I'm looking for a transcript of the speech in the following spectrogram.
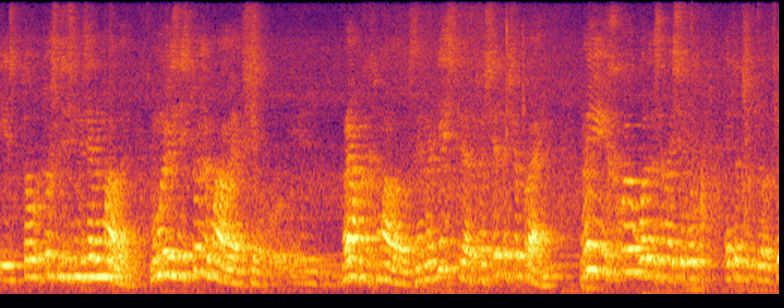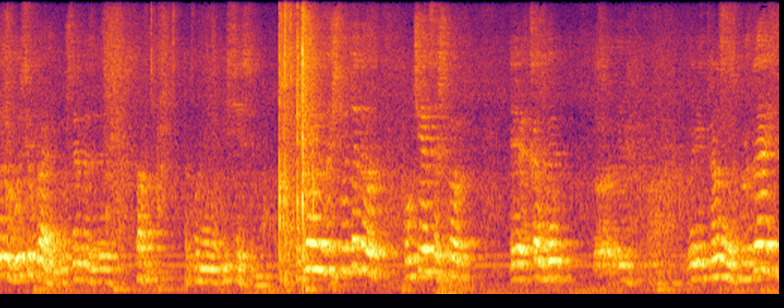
и то, то, что здесь мы взяли малое. Но мы же здесь тоже малое все. В рамках малого взаимодействия, то есть это все правильно. Ну и какое угодно взаимодействие. Вот это тоже будет все правильно, потому что это факт такой ну, естественный. Ну, значит, вот это вот получается, что э, как бы э, электроны возбуждаются,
